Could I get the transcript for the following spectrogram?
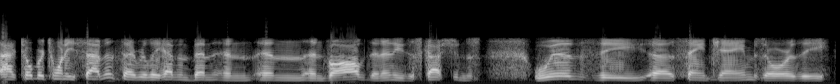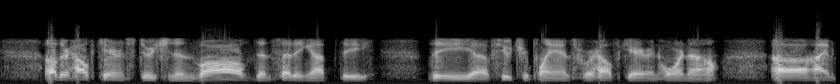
October 27th. I really haven't been in, in, involved in any discussions with the uh, St. James or the other healthcare institution involved in setting up the the uh, future plans for healthcare in Hornell. Uh, I'm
